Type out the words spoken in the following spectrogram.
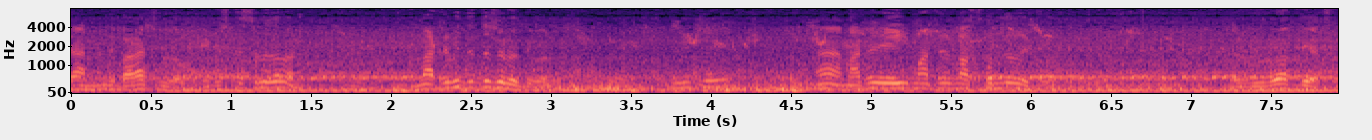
যান মানে বাড়া চলে যাবেন এই রাস্তায় চলে যাবেন মাঠের ভিতরে তো চলে যেতে পারবেন হ্যাঁ মাঠের এই মাঠের মাঝখান দিয়ে হয়েছে পারবেন রোড দিয়ে আছে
